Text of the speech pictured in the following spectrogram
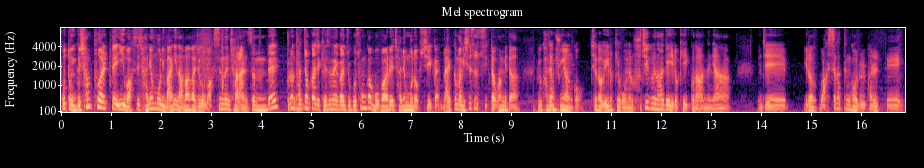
보통 이거 샴푸할 때 이 왁스 잔여물이 많이 남아가지고 왁스는 잘 안 썼는데 그런 단점까지 개선해가지고 손과 모발에 잔여물 없이 말끔하게 씻을 수 있다고 합니다 그리고 가장 중요한 거. 제가 왜 이렇게 오늘 후지근하게 이렇게 입고 나왔느냐. 이제 이런 왁스 같은 거를 바를 때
